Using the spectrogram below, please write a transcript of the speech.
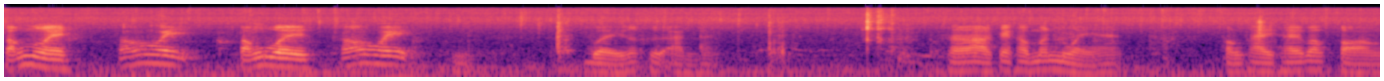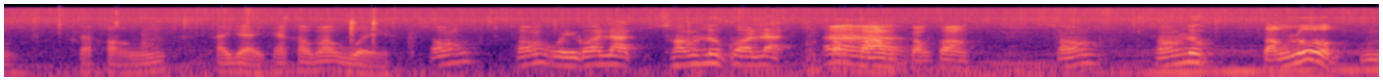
สองหน่วยสองเวยสองเวยสองเวยเวยก็คืออันนะถ้าเราใช้คำว่าหน่วยฮะของไทยใช้ว่าฟอง แต่ของไทยใหญ่ใช้คำว่าเวยสองสองเวยก่อนละสองลูกก่อนละสองกล้องสองกล้องสองสองลูกสองลูกอืม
